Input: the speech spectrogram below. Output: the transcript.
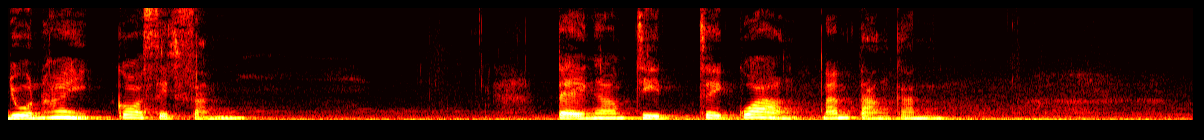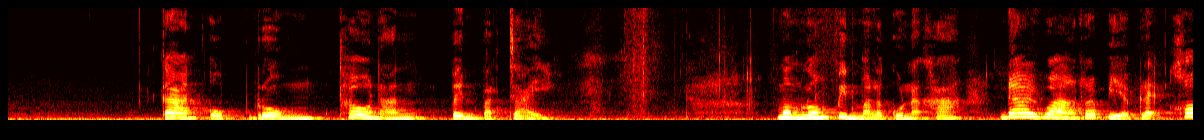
โยนให้ก็เสร็จสรรแต่งามจิตใจกว้างนั้นต่างกัน การอบรมเท่านั้นเป็นปัจจัยหม่อมหลวงปิ่นมารกุลนะคะ ได้วางระเบียบและข้อ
